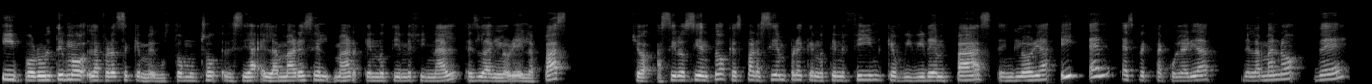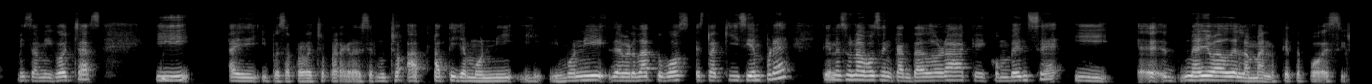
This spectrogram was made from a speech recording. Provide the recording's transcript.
Y por último, la frase que me gustó mucho decía, el amar es el mar que no tiene final, es la gloria y la paz. Yo así lo siento, que es para siempre, que no tiene fin, que viviré en paz, en gloria y en espectacularidad de la mano de mis amigochas y y pues aprovecho para agradecer mucho a Pati y a Moni. Y, y, Moni, de verdad, tu voz está aquí siempre. Tienes una voz encantadora que convence y eh, me ha llevado de la mano. ¿Qué te puedo decir?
